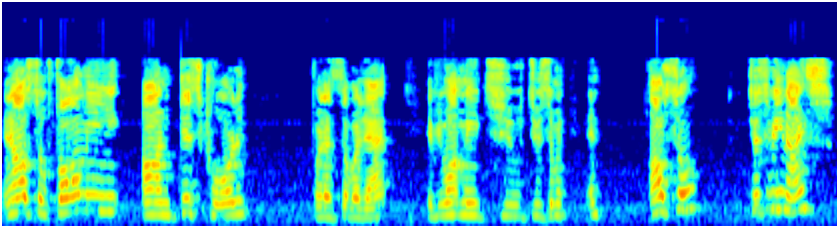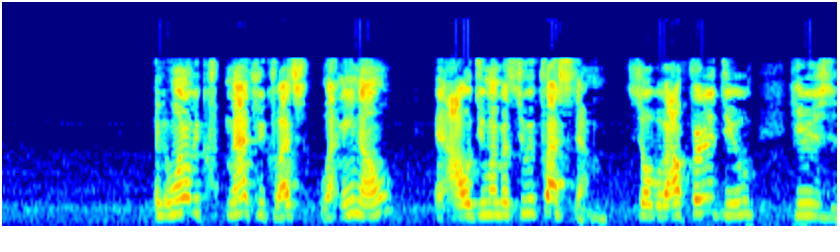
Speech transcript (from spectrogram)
And also follow me on Discord for that stuff like that if you want me to do something. And also, just to be nice, if you want to rec- match request, let me know, and I will do my best to request them. So without further ado, here's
